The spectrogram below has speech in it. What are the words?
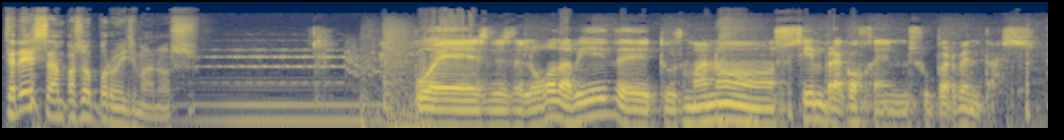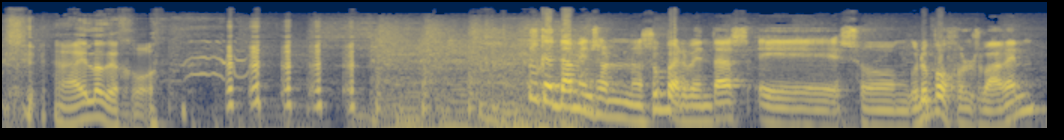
tres han pasado por mis manos. Pues desde luego, David, eh, tus manos siempre acogen superventas. Ahí lo dejo. Los que también son unos superventas eh, son Grupo Volkswagen,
